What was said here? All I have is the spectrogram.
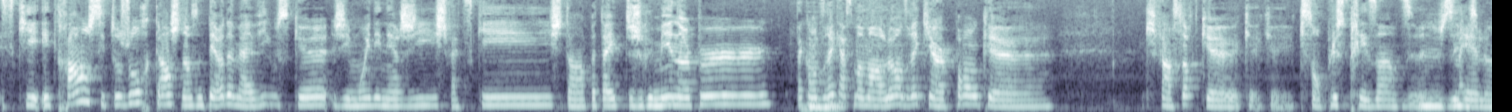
ce qui est étrange, c'est toujours quand je suis dans une période de ma vie où ce que j'ai moins d'énergie, je suis fatiguée, je peut-être je rumine un peu. Fait qu'on dirait qu'à ce moment-là, on dirait qu'il y a un pont que- qui fait en sorte que, que- que- qu'ils sont plus présents, je dirais. Mm, je dirais, là.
